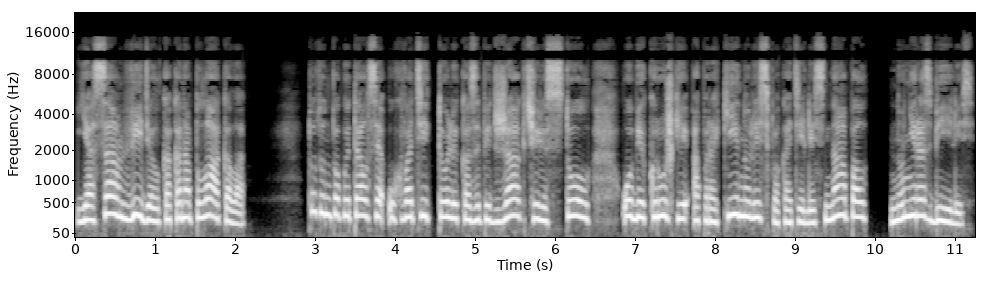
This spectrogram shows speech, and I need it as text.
Я сам видел, как она плакала!» Тут он попытался ухватить Толика за пиджак через стол, обе кружки опрокинулись, покатились на пол, но не разбились.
